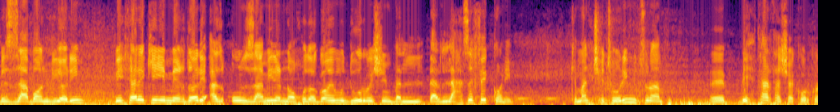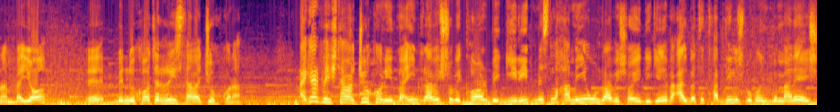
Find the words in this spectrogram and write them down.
به زبان بیاریم بهتره که یه مقداری از اون زمیر ناخودآگاهمون دور بشیم و در لحظه فکر کنیم که من چطوری می‌تونم بهتر تشکر کنم و یا به نکات ریز توجه کنم. اگر بهش توجه کنید و این روش رو به کار بگیرید مثل همه اون روش های دیگه و البته تبدیلش بکنید به منش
